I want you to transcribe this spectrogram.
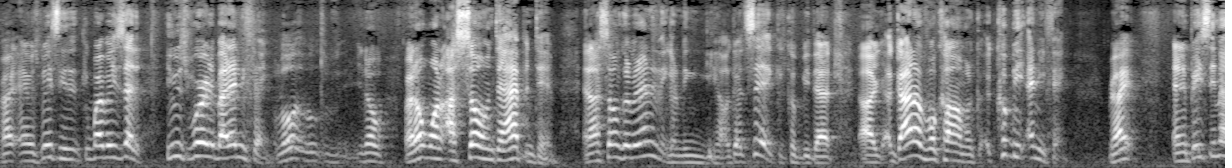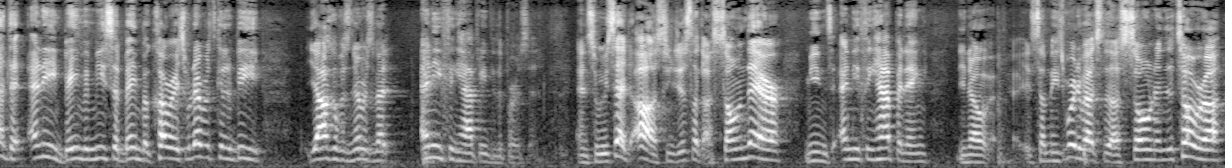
Right, and it was basically basically said he was worried about anything. Well, you know, I don't want ason to happen to him, and ason could have been anything. It could have been he'll get sick. It could be that uh, ganav will come. It could be anything, right? And it basically meant that any bein b'misa, bein b'kares, whatever it's going to be, Yaakov was nervous about anything happening to the person. And so he said, oh, so just like a son there means anything happening, you know, it's something he's worried about. So the son in the Torah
